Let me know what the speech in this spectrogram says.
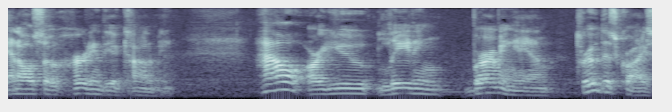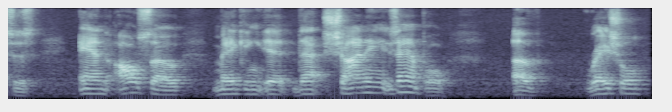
and also hurting the economy, how are you leading Birmingham through this crisis and also making it that shining example of racial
